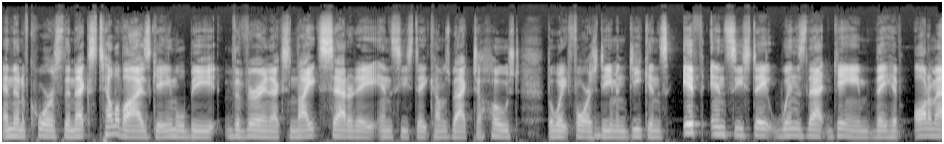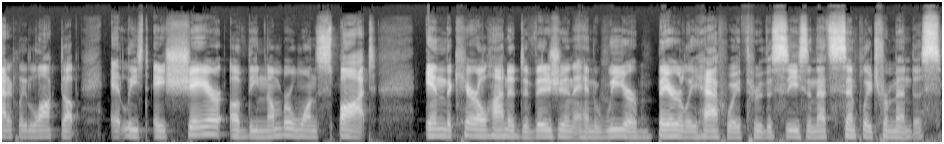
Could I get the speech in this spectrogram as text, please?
And then, of course, the next televised game will be the very next night, Saturday. NC State comes back to host the Wake Forest Demon Deacons. If NC State wins that game, they have automatically locked up at least a share of the number one spot in the Carolina division, and we are barely halfway through the season. That's simply tremendous.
